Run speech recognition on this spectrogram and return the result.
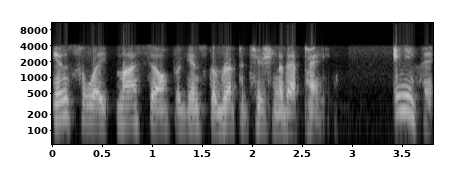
insulate myself against the repetition of that pain. Anything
